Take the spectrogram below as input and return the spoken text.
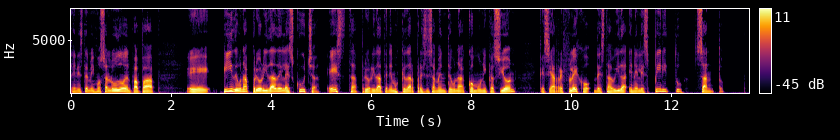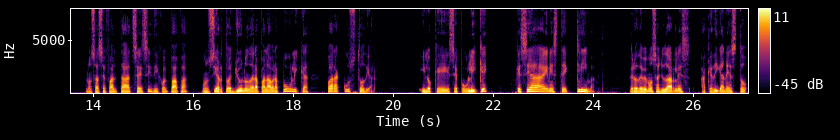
en este mismo saludo el Papa eh, pide una prioridad de la escucha. Esta prioridad tenemos que dar precisamente una comunicación que sea reflejo de esta vida en el Espíritu Santo. Nos hace falta, Ceci, dijo el Papa, un cierto ayuno de la palabra pública para custodiar. Y lo que se publique, que sea en este clima. Pero debemos ayudarles a que digan esto,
